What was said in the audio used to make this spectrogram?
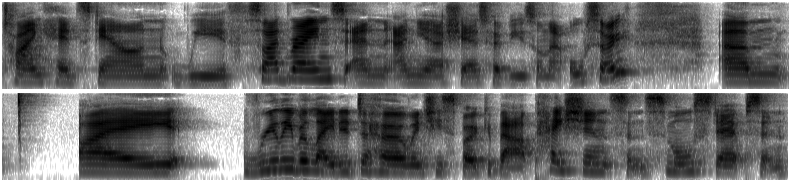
tying heads down with side reins. And Anja shares her views on that also. Um, I really related to her when she spoke about patience and small steps and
